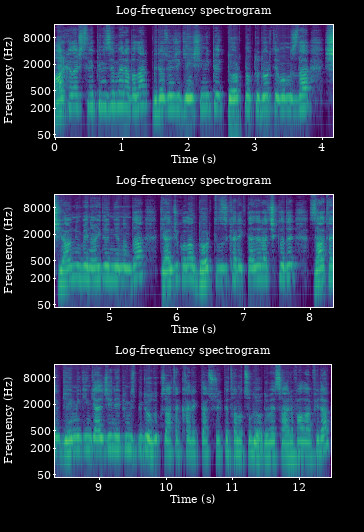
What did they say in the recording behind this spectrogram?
Arkadaşlar hepinize merhabalar. Biraz önce Genshin Impact 4.4 temamızda Xiaoyu ve Nahida'nın yanında gelecek olan 4 yıldızlı karakterleri açıkladı. Zaten gaming'in geleceğini hepimiz biliyorduk. Zaten karakter sürekli tanıtılıyordu vesaire falan filan.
